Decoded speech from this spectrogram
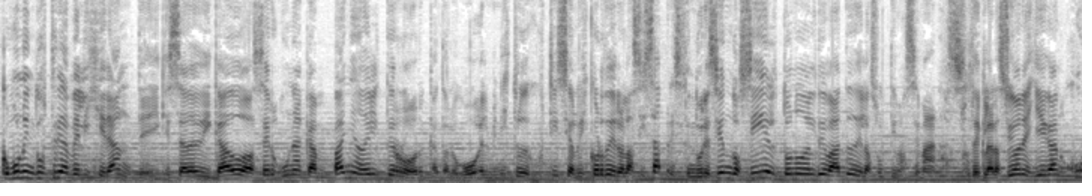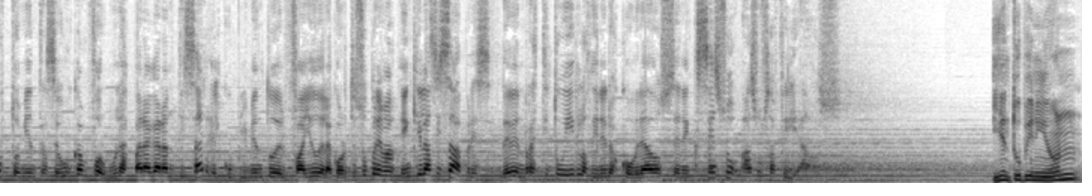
Como una industria beligerante y que se ha dedicado a hacer una campaña del terror, catalogó el ministro de Justicia Luis Cordero a las ISAPRES, endureciendo así el tono del debate de las últimas semanas. Sus declaraciones llegan justo mientras se buscan fórmulas para garantizar el cumplimiento del fallo de la Corte Suprema en que las ISAPRES deben restituir los dineros cobrados en exceso a sus afiliados. Y en tu opinión,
